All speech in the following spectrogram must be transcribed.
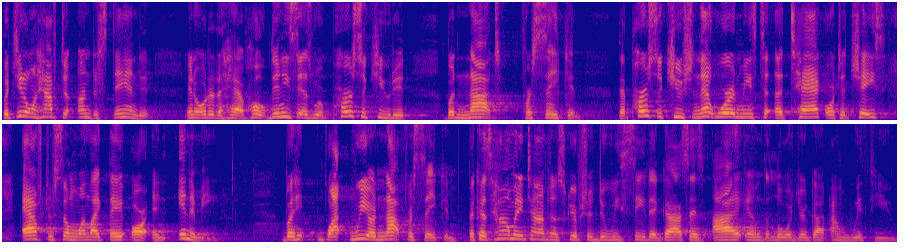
but you don't have to understand it in order to have hope. Then he says, We're persecuted, but not forsaken. That persecution, that word means to attack or to chase after someone like they are an enemy. But we are not forsaken. Because how many times in scripture do we see that God says, I am the Lord your God, I'm with you.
